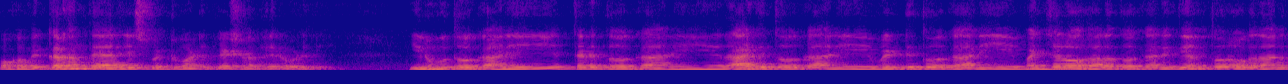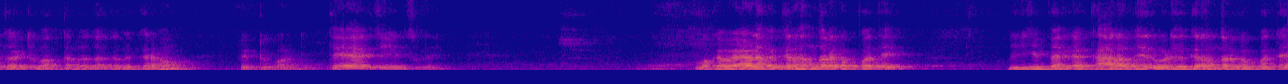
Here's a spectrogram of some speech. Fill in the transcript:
ఒక విగ్రహం తయారు చేసి పెట్టుకోండి భీషణ భైరవుడిది. ఇనుముతో కానీ ఇత్తడితో కానీ రాగితో కానీ వెండితో కానీ పంచలోహాలతో కానీ దేనితోనో ఒక దానితోటి మొత్తం మీద ఒక విగ్రహం పెట్టుకోండి తయారు చేయించుకొని. ఒకవేళ విగ్రహం దొరకకపోతే మీకు చెప్పానుగా కాలభైరవుడి విగ్రహం దొరకకపోతే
